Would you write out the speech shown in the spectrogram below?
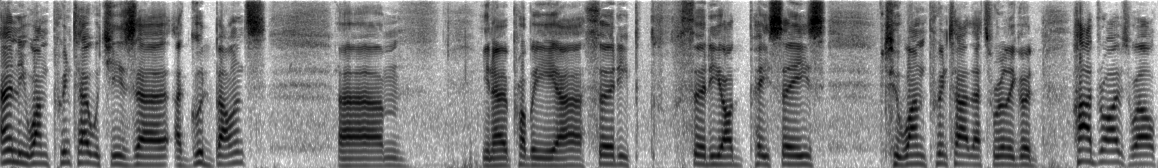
only one printer, which is uh, a good balance. Um, you know, probably uh, 30, 30 odd PCs to one printer. That's really good. Hard drives, well,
